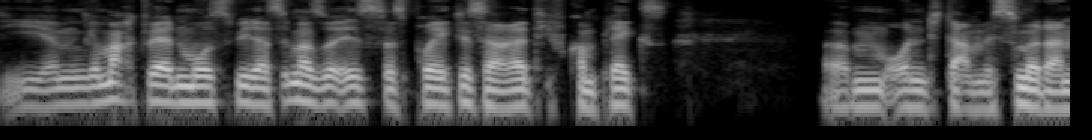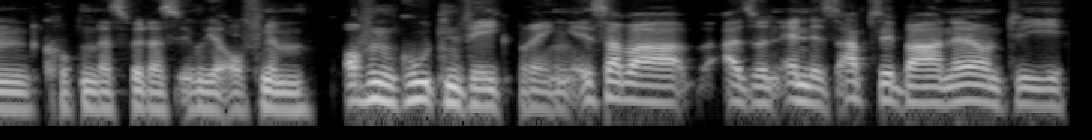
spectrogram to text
die ähm, gemacht werden muss, wie das immer so ist. Das Projekt ist ja relativ komplex. Ähm, und da müssen wir dann gucken, dass wir das irgendwie auf einem, auf einem guten Weg bringen. Ist aber, also ein Ende ist absehbar, ne? Und die,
